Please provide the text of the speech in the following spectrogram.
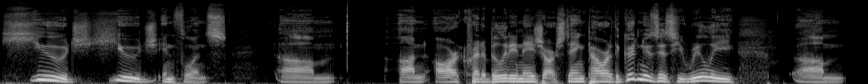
huge, huge influence um, on our credibility in Asia, our staying power. The good news is he really um,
